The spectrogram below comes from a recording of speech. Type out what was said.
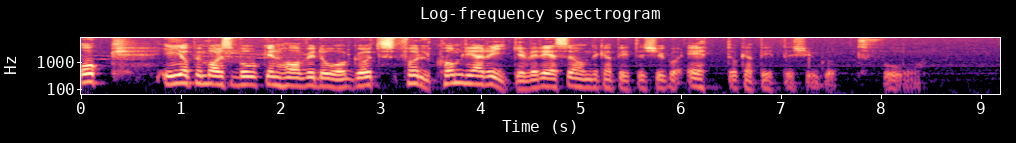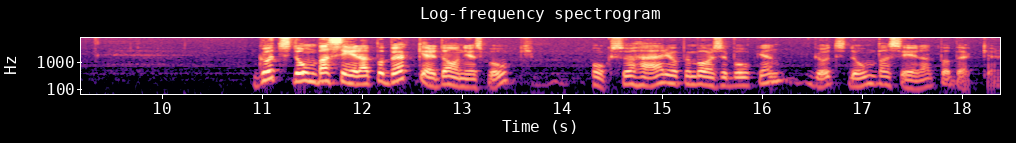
Och i Uppenbarelseboken har vi då Guds fullkomliga rike. Vi reser om till kapitel 21 och kapitel 22. Guds dom baserad på böcker, Daniels bok. Också här i Uppenbarelseboken, Guds dom baserad på böcker.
